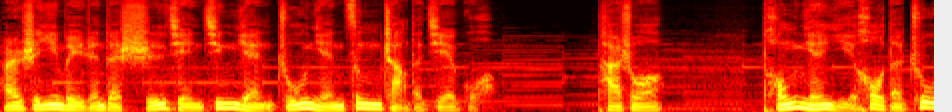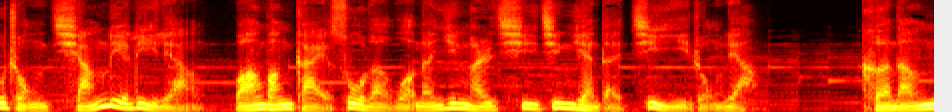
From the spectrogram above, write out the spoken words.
而是因为人的实践经验逐年增长的结果。他说，童年以后的诸种强烈力量，往往改速了我们婴儿期经验的记忆容量，可能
